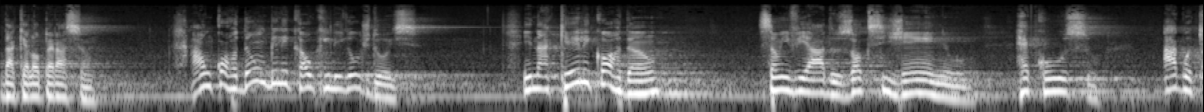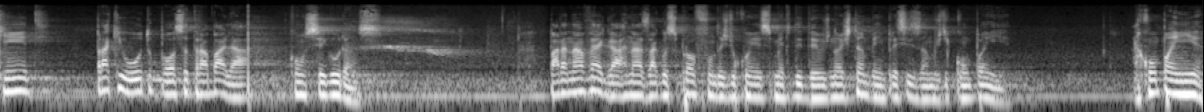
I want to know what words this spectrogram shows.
daquela operação. Há um cordão umbilical que liga os dois. E naquele cordão são enviados oxigênio, recurso, água quente, para que o outro possa trabalhar com segurança. Para navegar nas águas profundas do conhecimento de Deus, nós também precisamos de companhia. A companhia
